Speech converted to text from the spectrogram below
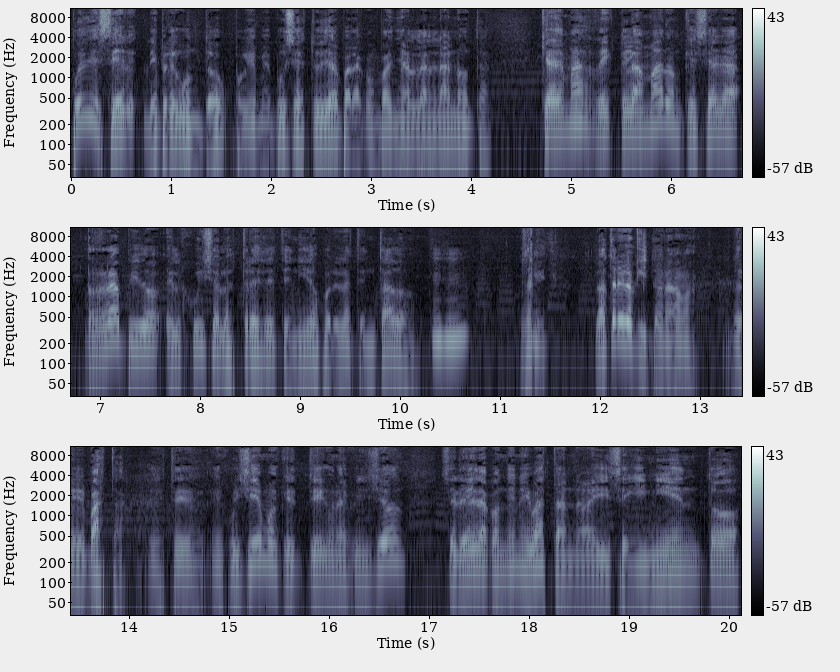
Puede ser, le pregunto, porque me puse a estudiar para acompañarla en la nota, que además reclamaron que se haga rápido el juicio a los tres detenidos por el atentado. O sea que los tres lo quito nada más. Eh, basta. Este, enjuiciemos y que tenga una definición, se le dé la condena y basta. No hay seguimiento,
